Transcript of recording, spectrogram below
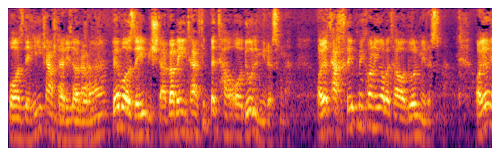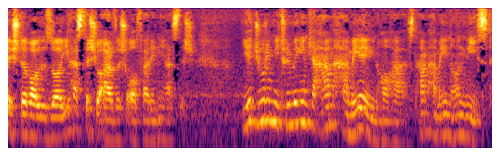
بازدهی کمتری دارن. به بازدهی بیشتر و به این ترتیب به تعادل میرسونه. آیا تخریب می‌کنه یا به تعادل میرسونه؟ آیا اشتغال زایی هستش یا ارزش آفرینی هستش؟ یه جوری می‌تونیم بگیم که هم همه اینها هست هم همه اینها نیست.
